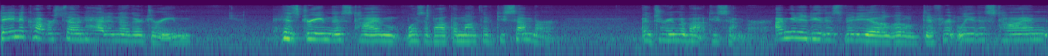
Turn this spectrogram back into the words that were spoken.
Dana Coverstone had another dream. His dream this time was about the month of December. A dream about December. I'm going to do this video a little differently this time.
